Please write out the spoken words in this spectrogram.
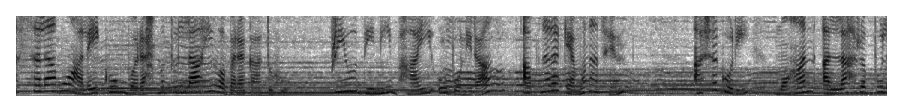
আসসালামু আলাইকুম ওরহমতুল্লাহি ওবরাকাতুহু প্রিয় দিনী ভাই ও বোনেরা, আপনারা কেমন আছেন? আশা করি মহান আল্লাহ রব্বুল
